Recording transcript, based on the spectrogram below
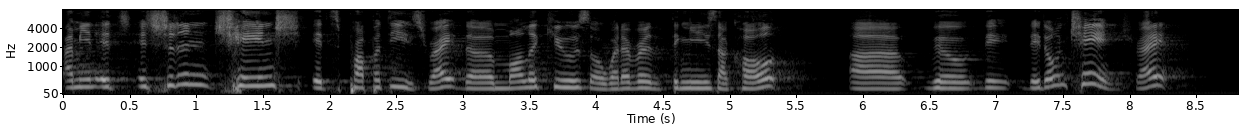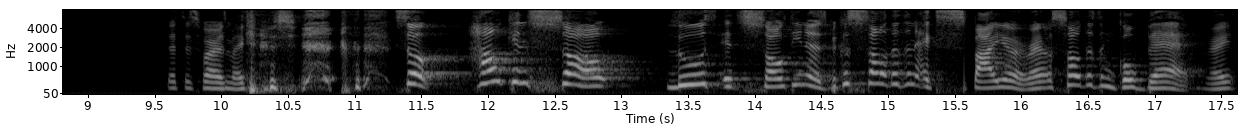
I mean, it, it shouldn't change its properties, right? The molecules or whatever the thingies are called, uh, will, they, they don't change, right? That's as far as my catch. so, how can salt lose its saltiness? Because salt doesn't expire, right? Salt doesn't go bad, right?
